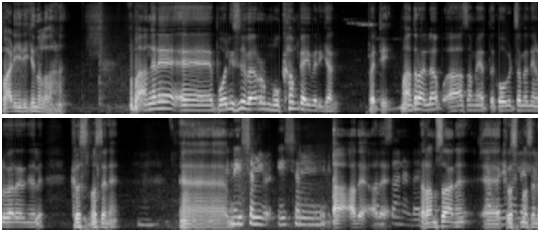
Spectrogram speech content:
പാടിയിരിക്കുന്നുള്ളതാണ് അപ്പോൾ അങ്ങനെ പോലീസിന് വേറൊരു മുഖം കൈവരിക്കാൻ പറ്റി. മാത്രമല്ല ആ സമയത്ത് കോവിഡ് സമയത്ത് ഞങ്ങൾ വേറെ കഴിഞ്ഞാൽ ക്രിസ്മസിന്. ആ അതെ അതെ. റംസാന് ക്രിസ്മസിൽ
